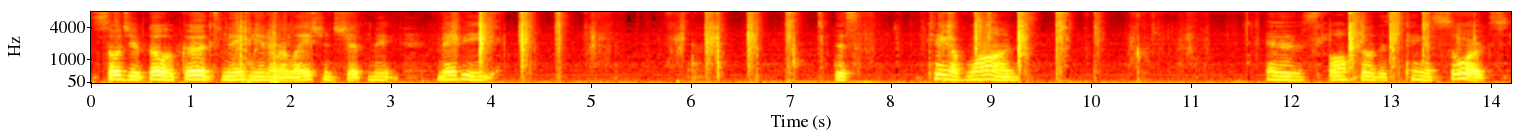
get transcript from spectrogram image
sold you a bill of goods, maybe in a relationship, maybe this King of Wands is also this King of Swords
